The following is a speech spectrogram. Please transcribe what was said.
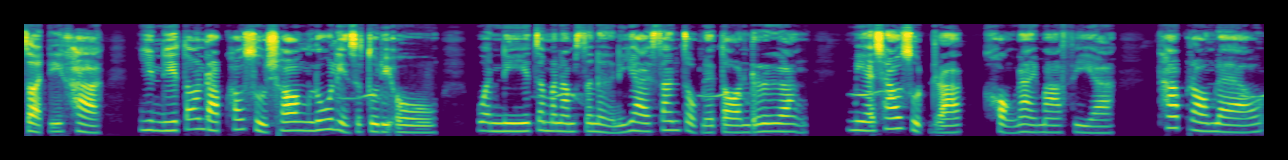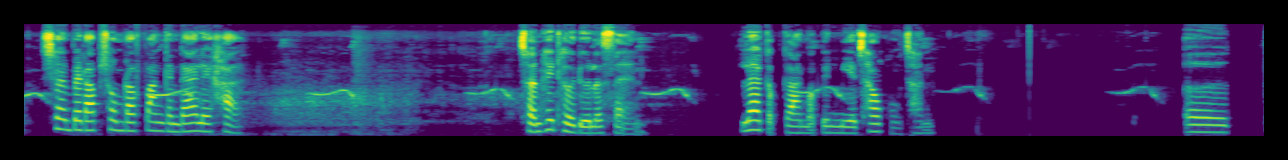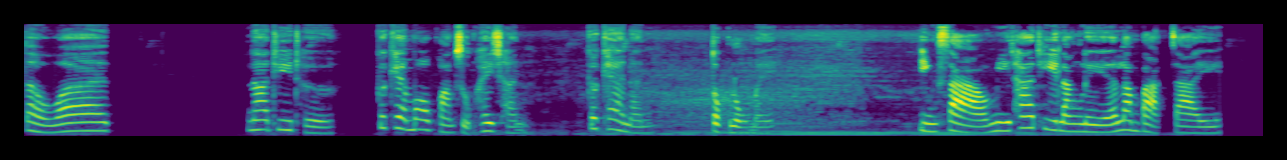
สวัสดีค่ะ ยินดีต้อนรับเข้าสู่ช่องลู่หลินสตูดิโอ วันนี้จะมานำเสนอนิยายสั้นจบในตอนเรื่อง เมียเช่าสุดรักของนายมาเฟีย ถ้าพร้อมแล้ว เชิญไปรับชมรับฟังกันได้เลยค่ะ ฉันให้เธอเดือนละแสน แลกกับการมาเป็นเมียเช่าของฉัน เออแต่ว่า หน้าที่เธอ ก็แค่มอบความสุขให้ฉัน ก็แค่นั้น ตกลงไหม หญิงสาวมีท่าทีลังเลและลำบากใจ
